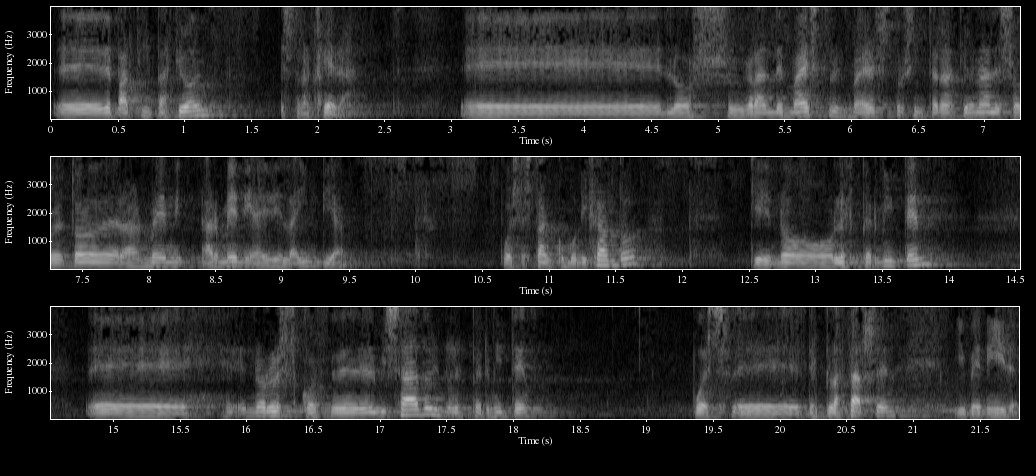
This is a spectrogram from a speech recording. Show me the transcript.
eh, de participación extranjera. Eh, los grandes maestros y maestros internacionales, sobre todo de la Armenia, y de la India, pues están comunicando que no les permiten, eh, no les conceden el visado y no les permiten pues desplazarse y venir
